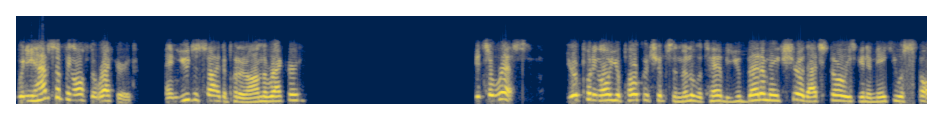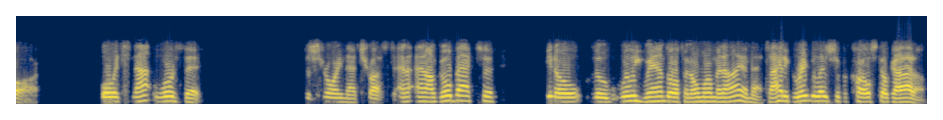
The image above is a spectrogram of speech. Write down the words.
when you have something off the record and you decide to put it on the record, it's a risk. You're putting all your poker chips in the middle of the table. You better make sure that story is going to make you a star, or it's not worth it destroying that trust. And and I'll go back to, you know, the Willie Randolph and Omar Minaya Mets. I had a great relationship with Carlos Delgado.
